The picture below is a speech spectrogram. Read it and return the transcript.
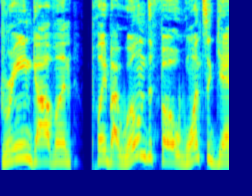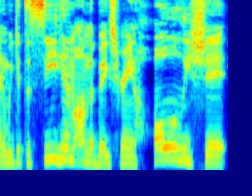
Green Goblin, played by Willem Dafoe. Once again, we get to see him on the big screen. Holy shit,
